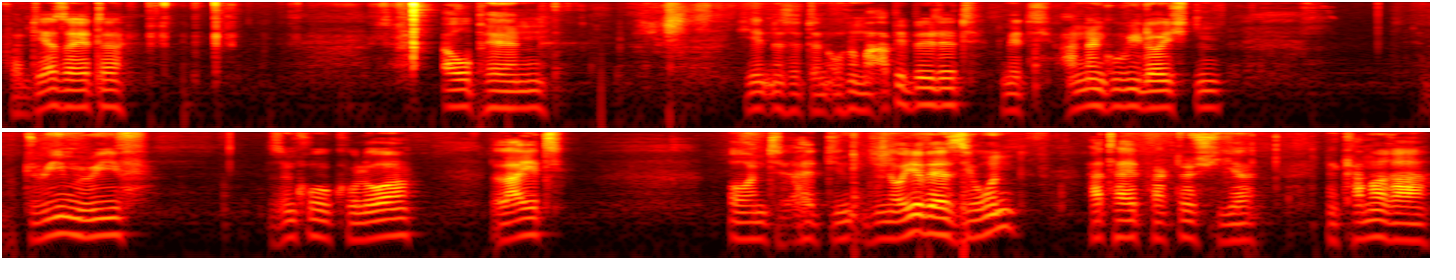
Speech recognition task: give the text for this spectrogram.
von der Seite Open. Hier hinten ist es dann auch nochmal abgebildet mit anderen Guvi-Leuchten. Dream Reef, Synchro Color, Light. Und halt die, die neue Version hat halt praktisch hier eine Kamera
